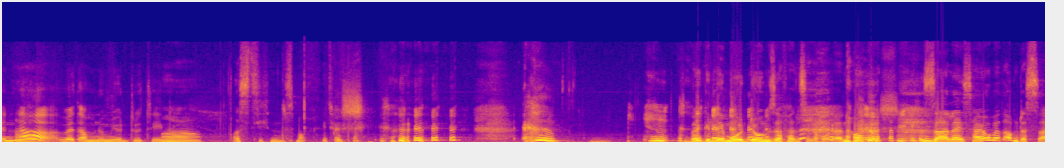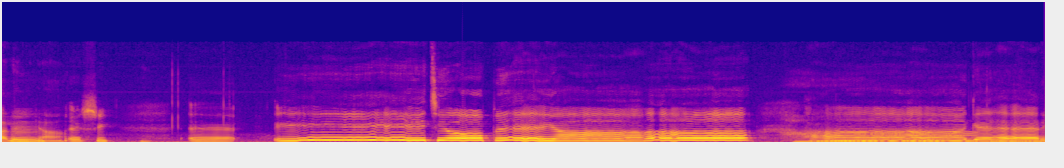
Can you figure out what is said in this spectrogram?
እና በጣም ነው የሚወዱት። እስቲ እንስማ ኢትዮጵያ በግሌ የምወደውም ዘፈን ስለሆነ ነው። እዛ ላይ ሳየው በጣም ደስ አለኝ። እሺ ኢትዮጵያ ሀገሬ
